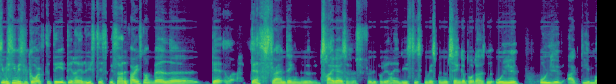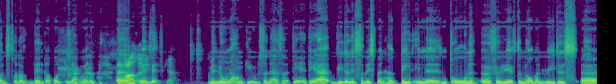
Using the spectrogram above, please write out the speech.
Det vil sige, hvis vi går efter det, det realistiske, så har det faktisk nok været uh, Death Stranding. Nu trækker jeg selvfølgelig på det realistiske, hvis man nu tænker på, at der er sådan olie, olieagtige monstre, der vælter rundt en gang imellem. Meget realistisk, men, men, ja. Men nogle af omgivelserne, altså, det, det er vidderligt, så hvis man havde bedt en, øh, en drone øh, følge efter Norman Reedus, øh,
